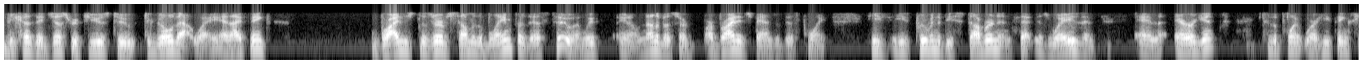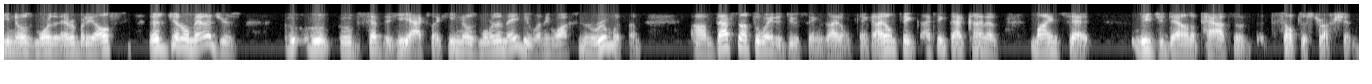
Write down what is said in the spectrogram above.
because they just refuse to to go that way. And I think Bridich deserves some of the blame for this too. And we've, you know, none of us are, are Bridich fans at this point. He's he's proven to be stubborn and set in his ways and and arrogant to the point where he thinks he knows more than everybody else. There's general managers who, who who've said that he acts like he knows more than they do when he walks into the room with them. Um, that's not the way to do things. I don't think. I don't think. I think that kind of mindset leads you down a path of self-destruction.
